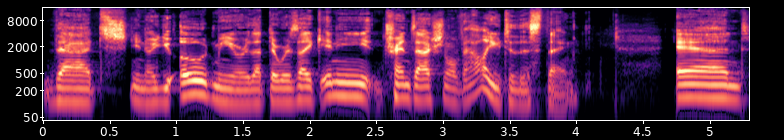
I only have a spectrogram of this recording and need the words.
that, you know, you owed me or that there was like any transactional value to this thing. And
